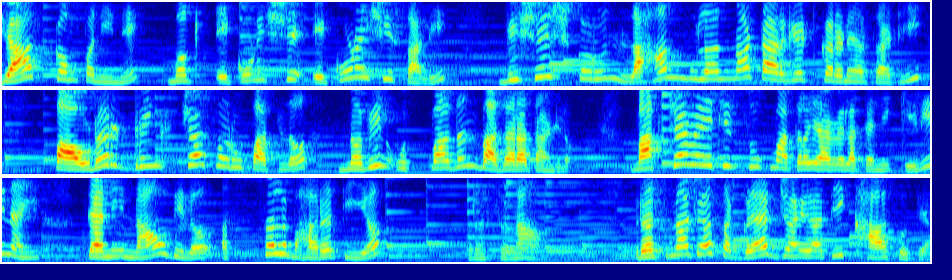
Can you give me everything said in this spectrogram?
याच कंपनीने मग एकोणीसशे एकोणऐंशी साली विशेष करून लहान मुलांना टार्गेट करण्यासाठी पावडर ड्रिंक्सच्या स्वरूपातलं नवीन उत्पादन बाजारात आणलं. मागच्या वेळेची चूक मात्र यावेळेला त्यांनी केली नाही. त्यांनी नाव दिलं अस्सल भारतीय रसना. रसनाच्या सगळ्याच जाहिराती खास होत्या.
